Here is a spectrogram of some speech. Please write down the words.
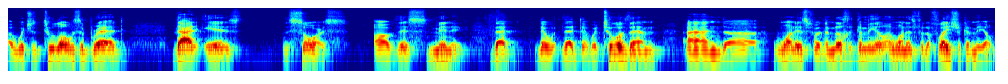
uh, which is two loaves of bread, that is the source of this minig that there, that there were two of them, and uh, one is for the milchika meal and one is for the fleishika meal.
